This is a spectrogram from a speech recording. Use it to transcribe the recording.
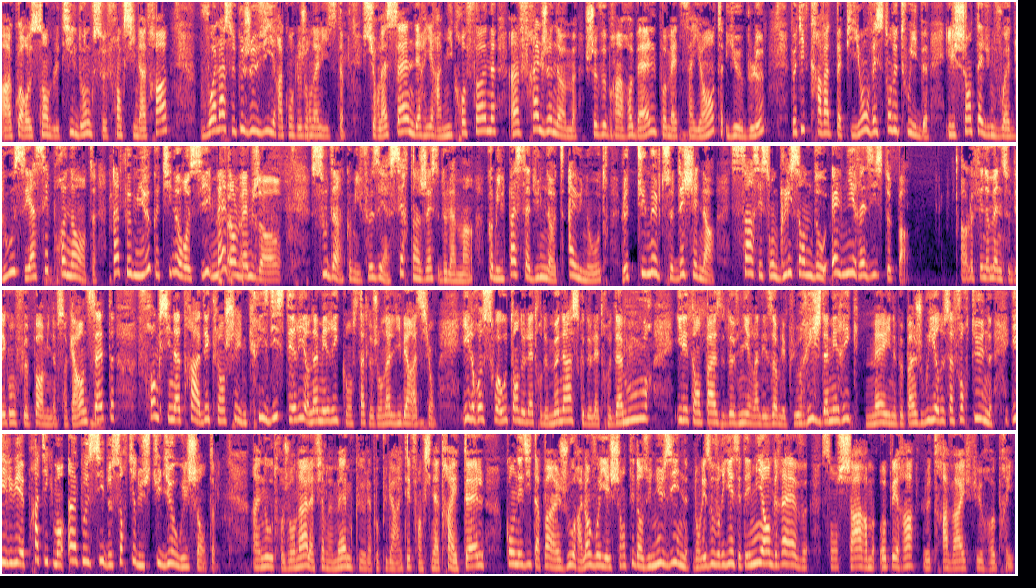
À quoi ressemble-t-il donc ce Frank Sinatra? Voilà ce que je vis, raconte le journaliste. Sur la scène, derrière un microphone, un frêle jeune homme, cheveux bruns rebelles, pommettes saillantes, yeux bleus, petite cravate papillon, veston de tweed. Il chantait d'une voix douce et assez prenante, un peu mieux que Tino Rossi, mais dans le même genre. Soudain, comme il faisait un certain geste de la main, comme il passait d'une note à une autre, le tumulte se déchaîna. Ça, c'est son glissando, elle n'y résiste pas. Alors le phénomène se dégonfle pas en 1947. Frank Sinatra a déclenché une crise d'hystérie en Amérique, constate le journal Libération. Il reçoit autant de lettres de menaces que de lettres d'amour. Il est en passe de devenir l'un des hommes les plus riches d'Amérique, mais il ne peut pas jouir de sa fortune. Il lui est pratiquement impossible de sortir du studio où il chante. Un autre journal affirme même que la popularité de Frank Sinatra est telle qu'on n'hésita pas un jour à l'envoyer chanter dans une usine dont les ouvriers s'étaient mis en grève. Son charme opéra, le travail fut repris.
